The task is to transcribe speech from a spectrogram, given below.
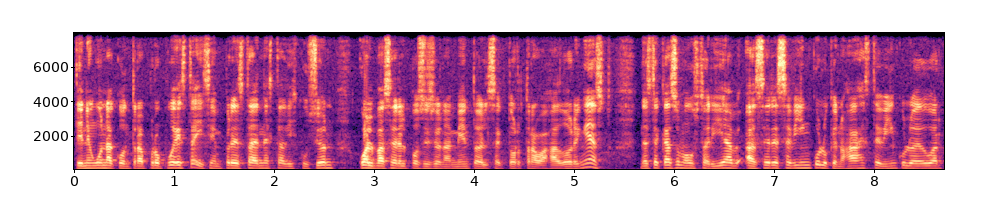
tienen una contrapropuesta y siempre está en esta discusión cuál va a ser el posicionamiento del sector trabajador en esto. En este caso me gustaría hacer ese vínculo, que nos haga este vínculo, Eduardo,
